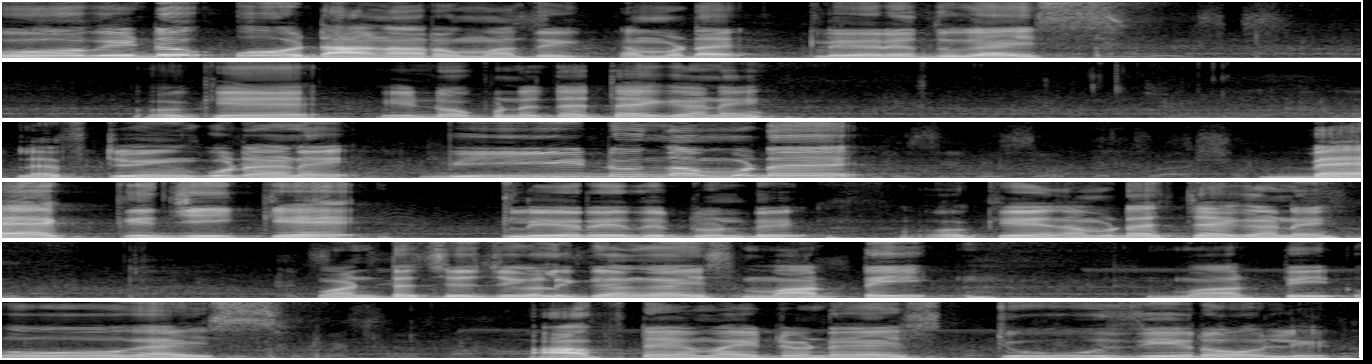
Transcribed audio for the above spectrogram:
ഓ വീണ്ടും ഓ ഡാനാറും അത് നമ്മുടെ ക്ലിയർ ചെയ്തു ഗൈസ് ഓക്കെ വീണ്ടും ഓപ്പണറ്റ് അറ്റാക്കാണ് ലെഫ്റ്റ് വിങ് കൂടെയാണ്. വീണ്ടും നമ്മുടെ ബാക്ക് ജി കെ ക്ലിയർ ചെയ്തിട്ടുണ്ട്. ഓക്കെ നമ്മുടെ അറ്റാക്കാണ് വൺ ടച്ച് വെച്ച് കളിക്കാം ഗൈസ് മാർട്ടി മാർട്ടി. ഓ ഗൈസ് ഹാഫ് ടൈം ആയിട്ടുണ്ട് guys two zero lead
